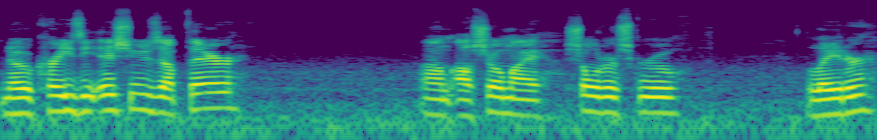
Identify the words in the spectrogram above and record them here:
no crazy issues up there um, I'll show my shoulder screw later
